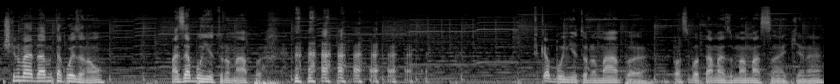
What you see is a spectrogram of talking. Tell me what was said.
Acho que não vai dar muita coisa, não. Mas é bonito no mapa. Fica bonito no mapa. posso botar mais uma maçã aqui, né?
